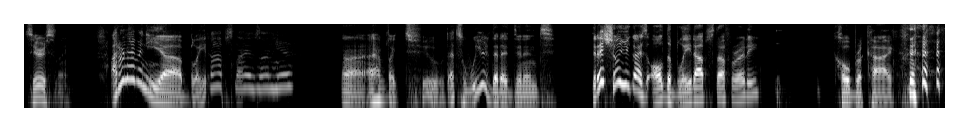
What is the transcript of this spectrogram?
Seriously. I don't have any uh blade ops knives on here. Uh, I have like two. That's weird that I didn't. Did I show you guys all the blade ops stuff already? Cobra Kai. Let's see. Let's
